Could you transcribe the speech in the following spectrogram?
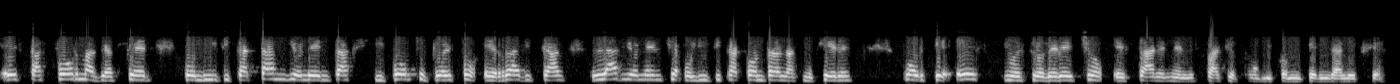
estas formas de hacer política tan violenta y por supuesto erradicar la violencia política contra las mujeres porque es nuestro derecho estar en el espacio público, mi querida Alexia.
